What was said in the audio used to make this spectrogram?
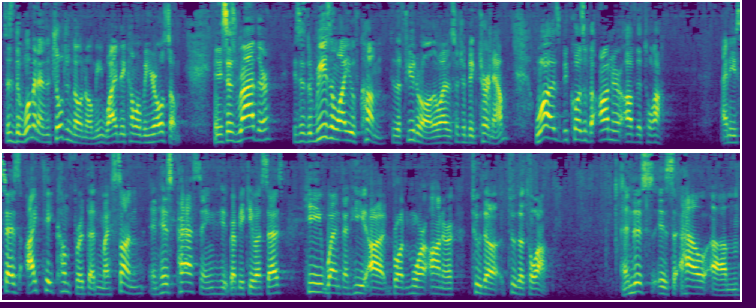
says, the woman and the children don't know me. Why did they come over here also? And he says, rather, he says, the reason why you've come to the funeral and why there's such a big turnout was because of the honor of the Torah. And he says, I take comfort that my son, in his passing, Rabbi Akiva says, he went and he uh, brought more honor to the to the Torah. And this is how um,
